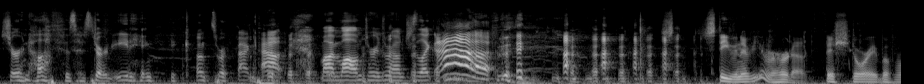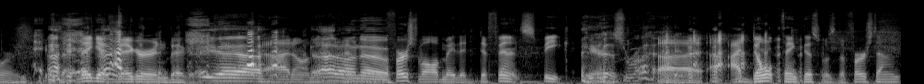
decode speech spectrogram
sure enough, as I start eating, he comes right back out. My mom turns around, she's like, "Ah!" Stephen, have you ever heard a fish story before? they get bigger and bigger. Yeah. I don't know. I don't know. First of all, may the defense speak here. That's right. Uh, I, I don't think this was the first time,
